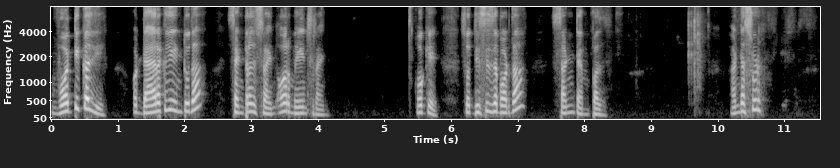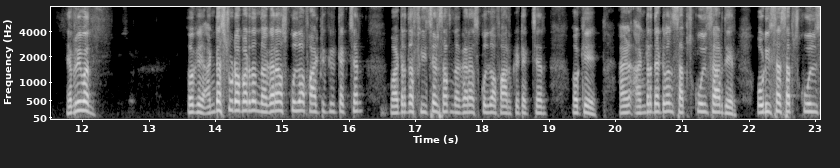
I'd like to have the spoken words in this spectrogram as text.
vertically or directly into the central shrine or main shrine okay so this is about the sun temple understood everyone okay understood about the nagara school of architecture what are the features of nagara school of architecture okay and under that one sub schools are there odisha sub schools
